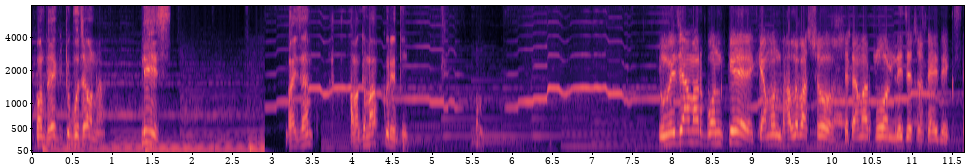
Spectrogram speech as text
তোমার ভাইকে একটু বোঝাও না। প্লিজ ভাইজান, আমাকে মাফ করে দিন। তুমি যে আমার বোনকে কেমন ভালোবাসো, সেটা আমার বোন নিজে চোখেই দেখছে,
